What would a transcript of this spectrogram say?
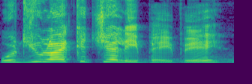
Would you like a jelly baby?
